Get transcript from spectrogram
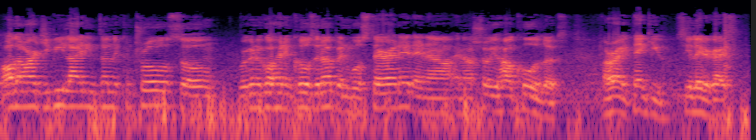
all the RGB lighting's under control. So we're gonna go ahead and close it up, and we'll stare at it, and I'll, and I'll show you how cool it looks. All right, thank you. See you later, guys.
